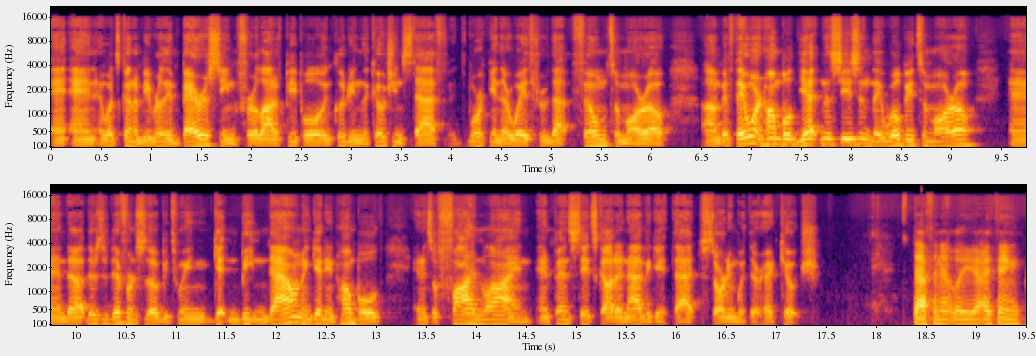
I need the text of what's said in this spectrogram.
and, and what's going to be really embarrassing for a lot of people, including the coaching staff, working their way through that film tomorrow. Um, if they weren't humbled yet in the season, they will be tomorrow. And uh, there's a difference, though, between getting beaten down and getting humbled. And it's a fine line. And Penn State's got to navigate that, starting with their head coach. Definitely. I think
